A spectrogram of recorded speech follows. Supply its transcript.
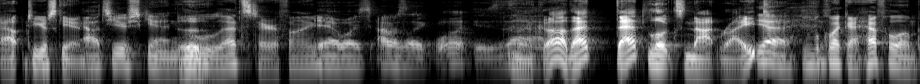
out to your skin. out to your skin. Ooh, that's terrifying. Yeah, it was. I was like, what is that? Like, oh, that that looks not right. Yeah, You look like a heffalump.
